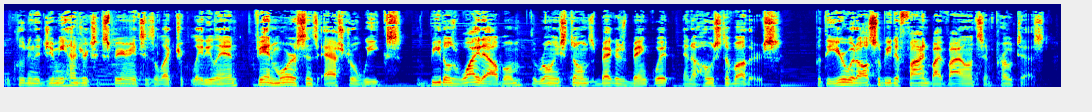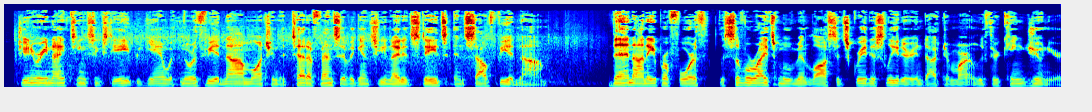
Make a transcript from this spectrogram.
including the Jimi Hendrix Experience's Electric Ladyland, Van Morrison's Astral Weeks, the Beatles' White Album, the Rolling Stones' Beggar's Banquet, and a host of others but the year would also be defined by violence and protest. January 1968 began with North Vietnam launching the Tet Offensive against the United States and South Vietnam. Then, on April 4th, the civil rights movement lost its greatest leader in Dr. Martin Luther King Jr.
